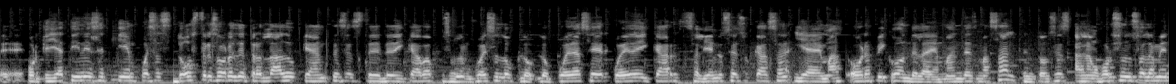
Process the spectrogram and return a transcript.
eh, porque ya tiene ese tiempo, esas dos, tres horas de traslado que antes este, dedicaba, pues a lo mejor eso lo, lo puede hacer, puede dedicar saliéndose de su casa y además hora pico donde la demanda es más alta. Entonces, a lo mejor son solamente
